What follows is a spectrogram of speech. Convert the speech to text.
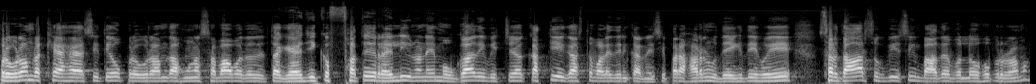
ਪ੍ਰੋਗਰਾਮ ਰੱਖਿਆ ਹੋਇਆ ਸੀ ਤੇ ਉਹ ਪ੍ਰੋਗਰਾਮ ਦਾ ਹੁਣ ਸਭਾ ਬਦਲ ਦਿੱਤਾ ਗਿਆ ਜੀ। ਇੱਕ ਫਤਿਹ ਰੈਲੀ ਉਹਨਾਂ ਨੇ ਮੋਗਾ ਦੇ ਵਿੱਚ 31 ਅਗਸਤ ਵਾਲੇ ਦਿਨ ਕਰਨੀ ਸੀ। ਪਰ ਹੜ੍ਹ ਨੂੰ ਦੇਖਦੇ ਹੋਏ ਸਰਦਾਰ ਸੁਖਬੀਰ ਸਿੰਘ ਬਾਦਲ ਵੱਲੋਂ ਉਹ ਪ੍ਰੋਗਰਾਮ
